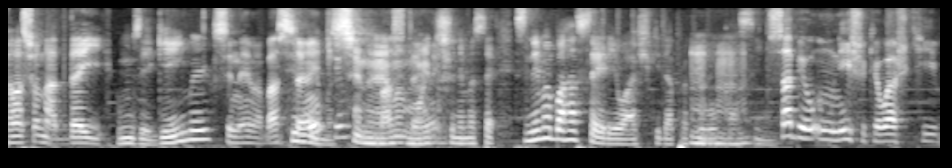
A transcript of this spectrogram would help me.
relacionado. Daí, vamos dizer, gamer, Cinema bastante. Cinema, bastante. muito. cinema série. Cinema barra série, eu acho que dá pra colocar Uhum. assim. Sabe um nicho que eu acho que,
